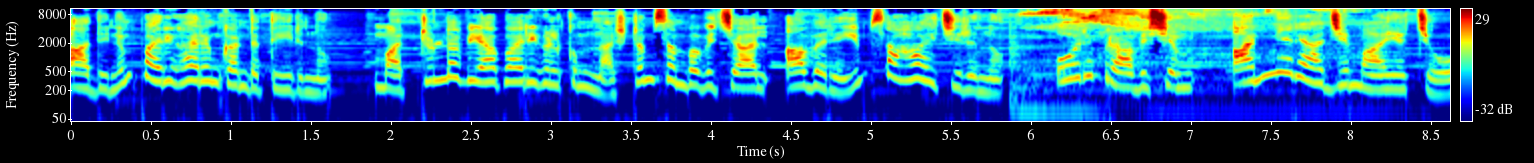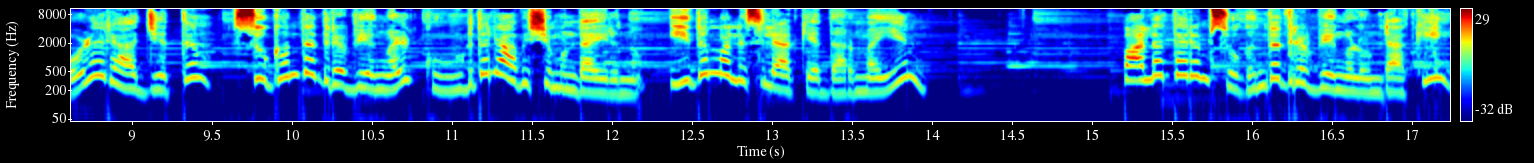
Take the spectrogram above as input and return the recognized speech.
അതിനും പരിഹാരം കണ്ടെത്തിയിരുന്നു. മറ്റുള്ള വ്യാപാരികൾക്കും നഷ്ടം സംഭവിച്ചാൽ അവരെയും സഹായിച്ചിരുന്നു. ഒരു പ്രാവശ്യം അന്യരാജ്യമായ ചോഴ രാജ്യത്ത് സുഗന്ധദ്രവ്യങ്ങൾ കൂടുതൽ ആവശ്യമുണ്ടായിരുന്നു. ഇത് മനസ്സിലാക്കിയ ധർമ്മയ്യൻ പലതരം സുഗന്ധദ്രവ്യങ്ങൾ ഉണ്ടാക്കി.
